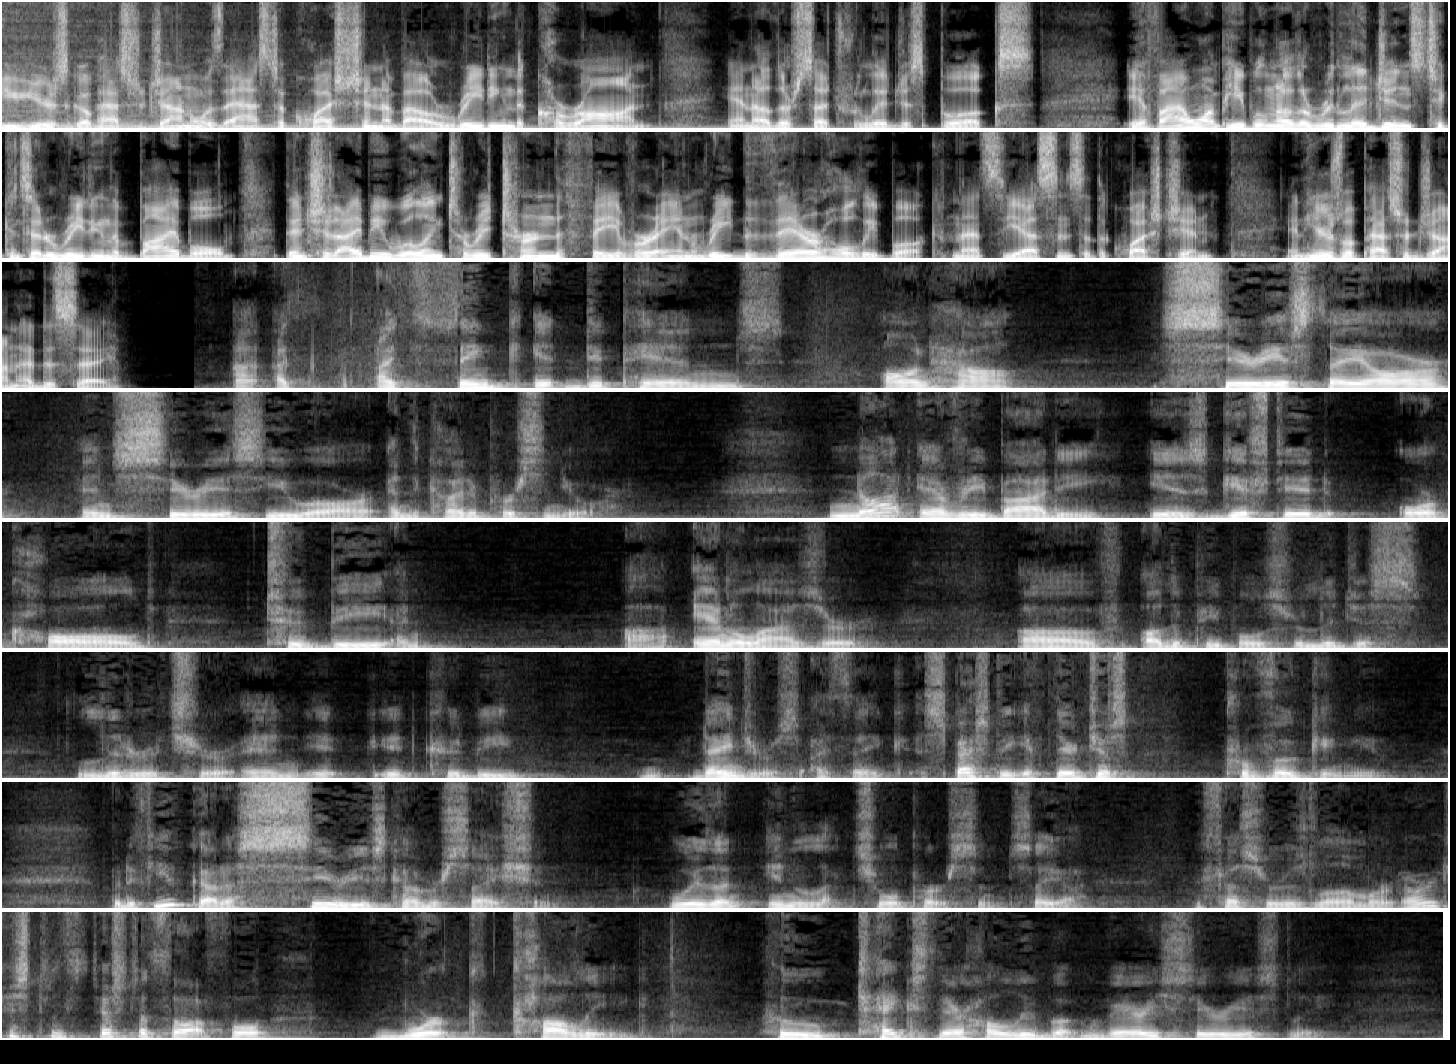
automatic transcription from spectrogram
few years ago, Pastor John was asked a question about reading the Quran and other such religious books. If I want people in other religions to consider reading the Bible, then should I be willing to return the favor and read their holy book? And that's the essence of the question. And here's what Pastor John had to say. I, I think it depends on how serious they are and serious you are and the kind of person you are. Not everybody is gifted or called to be an uh, analyzer of other people's religious literature, and it, it could be dangerous, I think, especially if they're just provoking you. But if you've got a serious conversation with an intellectual person, say a professor of Islam or, or just, a, just a thoughtful work colleague who takes their holy book very seriously,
